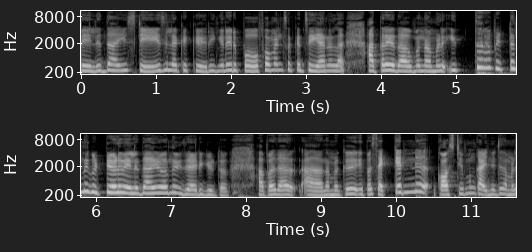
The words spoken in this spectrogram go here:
വലുതായി സ്റ്റേജിലൊക്കെ കയറി ഇങ്ങനെ ഒരു പെർഫോമൻസ് ഒക്കെ ചെയ്യാനുള്ള അത്ര ഇതാവുമ്പോൾ നമ്മൾ ഇത്ര പെട്ടെന്ന് കുട്ടികൾ വലുതായോ എന്ന് വിചാരിക്കും കേട്ടോ അപ്പോൾ അതാ നമുക്ക് ഇപ്പോൾ സെക്കൻഡ് കോസ്റ്റ്യൂമും കഴിഞ്ഞിട്ട് നമ്മൾ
